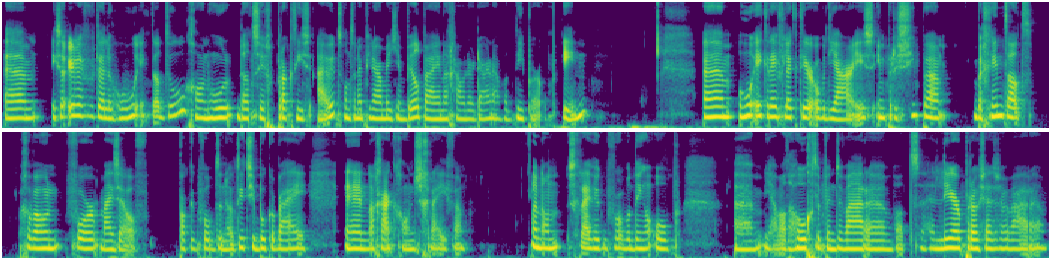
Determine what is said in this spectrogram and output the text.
Um, ik zal eerst even vertellen hoe ik dat doe. Gewoon hoe dat zich praktisch uit. Want dan heb je daar een beetje een beeld bij en dan gaan we er daarna wat dieper op in. Um, hoe ik reflecteer op het jaar is in principe begint dat gewoon voor mijzelf. Pak ik bijvoorbeeld een notitieboek erbij en dan ga ik gewoon schrijven. En dan schrijf ik bijvoorbeeld dingen op, um, ja, wat hoogtepunten waren, wat uh, leerprocessen waren,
